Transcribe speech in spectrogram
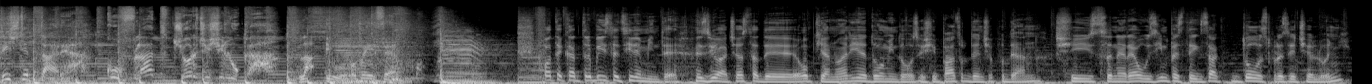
Deșteptarea cu Vlad, George și Luca la Europa FM. Poate că ar trebui să ținem minte ziua aceasta de 8 ianuarie 2024, de început de an, și să ne reauzim peste exact 12 luni,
